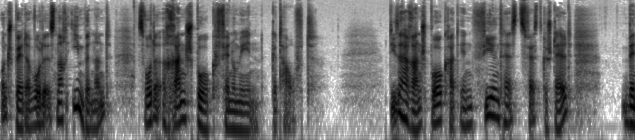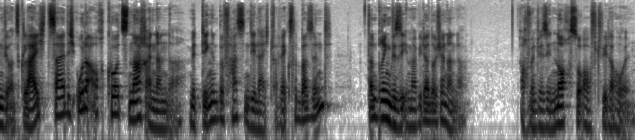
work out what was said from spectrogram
Und später wurde es nach ihm benannt. Es wurde Ranschburg-Phänomen getauft. Dieser Herr Ranschburg hat in vielen Tests festgestellt, wenn wir uns gleichzeitig oder auch kurz nacheinander mit Dingen befassen, die leicht verwechselbar sind, dann bringen wir sie immer wieder durcheinander. Auch wenn wir sie noch so oft wiederholen.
